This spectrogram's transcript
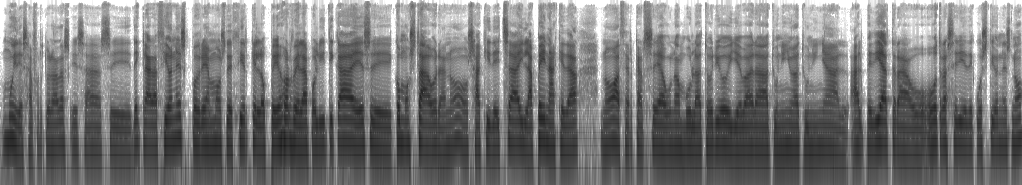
muy desafortunadas esas eh, declaraciones. Podríamos decir que lo peor de la política es eh, cómo está ahora, ¿no? Osakidecha y la pena que da, ¿no? Acercarse a un ambulatorio y llevar a tu niño o a tu niña al, al, pediatra o otra serie de cuestiones, ¿no?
